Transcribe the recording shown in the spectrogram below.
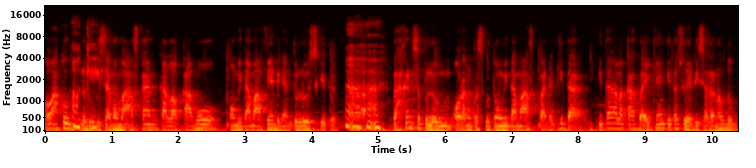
Oh, aku okay. lebih bisa memaafkan kalau kamu mau minta maafnya dengan tulus gitu. Uh, bahkan sebelum orang tersebut meminta maaf kepada kita, kita lekah baiknya kita sudah disarankan untuk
